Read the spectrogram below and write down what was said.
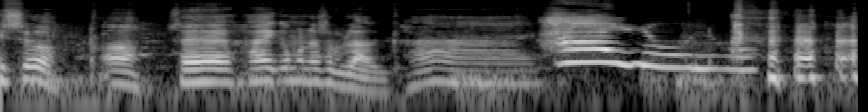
Luis, oh. Oh, say hi ka muna sa vlog. Hi. Hi, Lolo.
